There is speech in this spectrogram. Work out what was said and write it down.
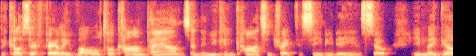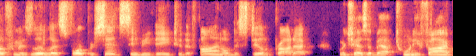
because they're fairly volatile compounds, and then you can concentrate the CBD. And so you may go from as little as 4% CBD to the final distilled product, which has about 25%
